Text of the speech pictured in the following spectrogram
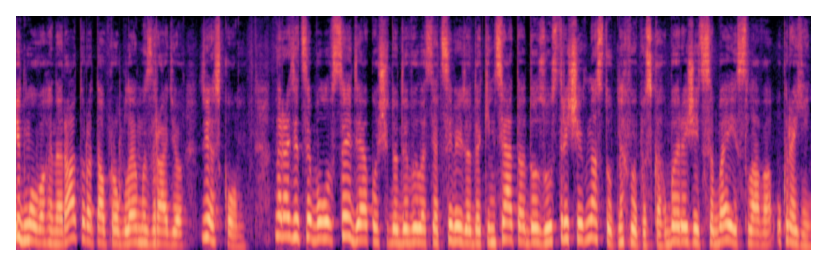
відмова генератора та проблеми з радіозв'язком. Наразі це було все. Дякую, що додивилися це відео до кінця та до зустрічі в наступних випусках. Бережіть себе і слава Україні!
